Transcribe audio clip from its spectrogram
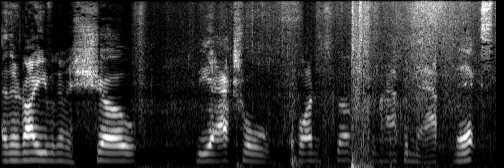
and they're not even going to show the actual fun stuff that's going to happen next.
